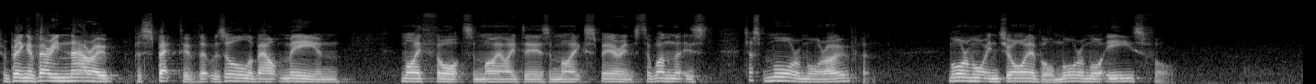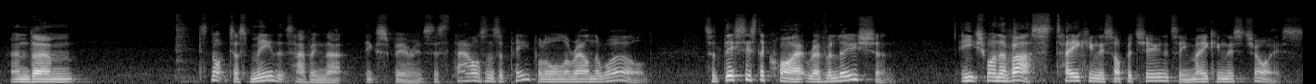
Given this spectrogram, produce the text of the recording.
from being a very narrow perspective that was all about me and my thoughts and my ideas and my experience to one that is just more and more open more and more enjoyable, more and more easeful. And um, it's not just me that's having that experience, there's thousands of people all around the world. So, this is the quiet revolution. Each one of us taking this opportunity, making this choice.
